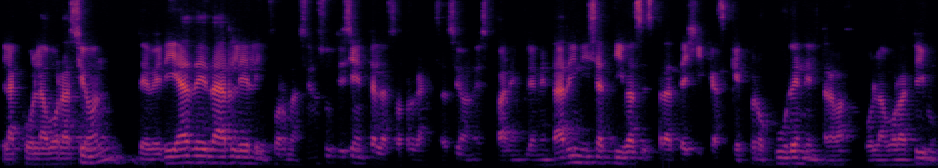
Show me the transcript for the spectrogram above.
La colaboración debería de darle la información suficiente a las organizaciones para implementar iniciativas estratégicas que procuren el trabajo colaborativo.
